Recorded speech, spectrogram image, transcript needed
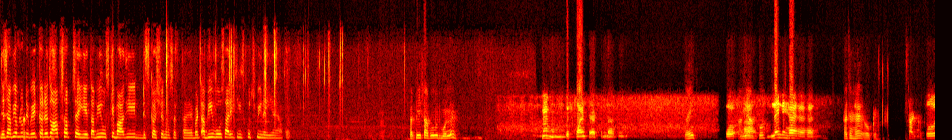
जैसे अभी हम लोग डिबेट कर रहे हैं तो आप सब चाहिए तभी उसके बाद ही डिस्कशन हो सकता है। बट अभी वो सारी चीज़ कुछ भी नहीं है यहाँ पर। सतीश आपको कुछ बोलना है? हम्म, कुछ पॉइंट्स ऐड करना है। नहीं? तो हाँ, आपको? नहीं नहीं है है है। अच्छा है ओके स्टार्ट तो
